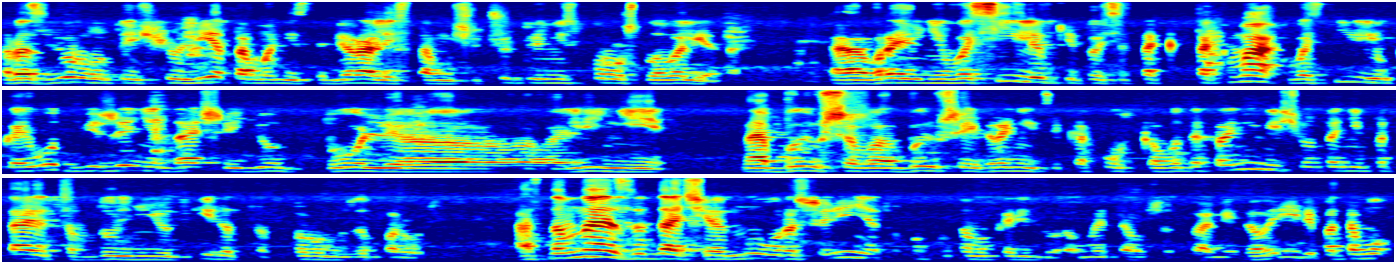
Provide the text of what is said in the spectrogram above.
развернута еще летом, они собирались там еще чуть ли не с прошлого лета. Э, в районе Васильевки, то есть это Токмак, Васильевка, и вот движение дальше идет вдоль э, линии бывшего, бывшей границы Каховского водохранилища, вот они пытаются вдоль нее двигаться в сторону Запорожья. Основная задача, ну, расширение сухопутного коридора, мы это уже с вами говорили, потому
